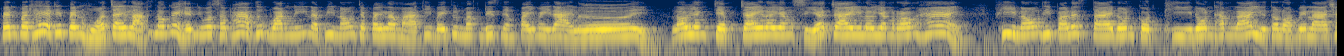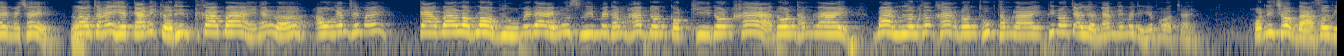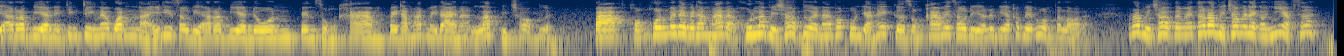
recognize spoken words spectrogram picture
เป็นประเทศที่เป็นหัวใจหลัก เราก็เห็นอยู่ว่าสภาพทุกวันนี้นะพี่น้องจะไปละหมาดที่ไบตุนมักดิสยังไปไม่ได้เลย เรายังเจ็บใจเรายังเสียใจเรายังร้องไห้ พี่น้องที่ปาเลสไตน์โดนกดขี่โดนทำร้ายอยู่ตลอดเวลาใช่ไม่ใช่ เราจะให้เหตุการณ์ที่เกิดที่กาบ้าอย่างนั้นเหรอเอางั้นใช่ไหม กาบ้ารอบๆ อยู่ไม่ได้ มุสลิมไปทำฮัจญ์โดนกดขี่โดนฆ่า โดนทำลาย บ้านเรือนข้างๆ โดนทุบทำลาย พี่น้องจะเอาอย่างนั้นใช่ไหมถึงจะพอใจ คนที่ชอบด่าซาอุดิอาระเบียเนี่ยจริงๆนะวันไหนที่ซาอุดิอาระเบียโดนเป็นสงครามไปทำฮัทไม่ได้นะ รับผิดชอบด้วยบาปของคนไม่ได้ไปทำฮัทอะคุณรับผิดชอบด้วยนะเพราะคุณอยากให้เกิดสงครามให้ซาอุดิอาระเบียเข้าไปร่วมตลอดอะรับผิดชอบได้ไหมถ้ารับผิดชอบไม่ได้ก็เงียบซะ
